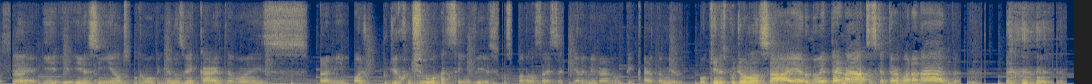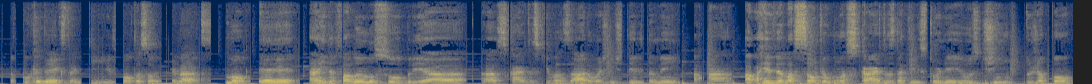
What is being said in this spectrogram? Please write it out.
desnecessário. É, e, e, e, assim, é um dos Pokémon que menos vê carta, mas pra mim pode, podia continuar sem ver. Se fosse pra lançar isso aqui, era melhor não ter carta mesmo. O que eles podiam lançar era o meu Eternatus, que até agora nada. A Pokédex tá aqui, falta só internatos. Bom, é, ainda falando sobre a, as cartas que vazaram, a gente teve também a, a, a, revelação de algumas cartas daqueles torneios Jin do Japão.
